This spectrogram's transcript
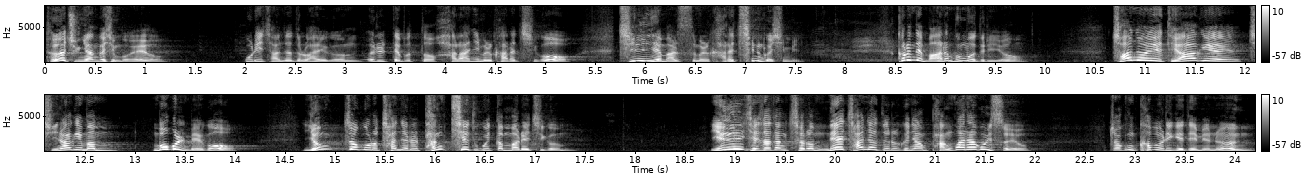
더 중요한 것이 뭐예요? 우리 자녀들로 하여금 어릴 때부터 하나님을 가르치고 진리의 말씀을 가르치는 것입니다. 그런데 많은 부모들이요. 자녀의 대학에 진학에만 목을 메고 영적으로 자녀를 방치해 두고 있단 말이에요, 지금. 엘리 제사장처럼 내 자녀들을 그냥 방관하고 있어요. 조금 커버리게 되면은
